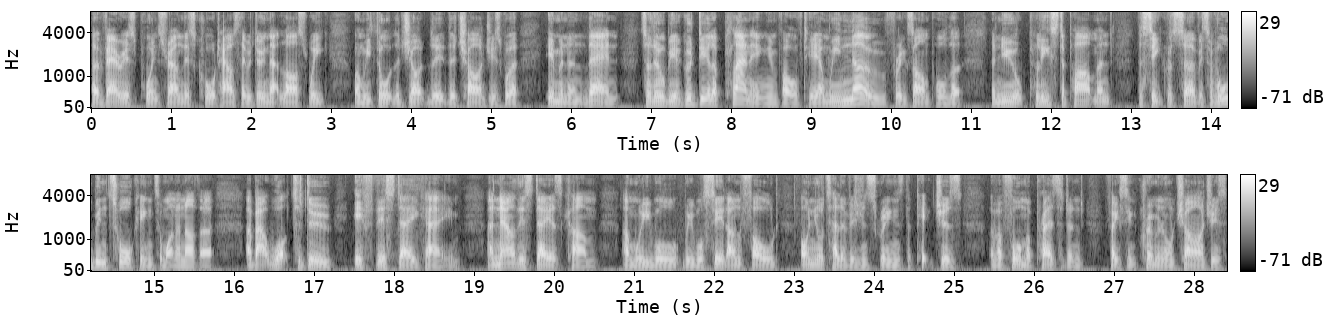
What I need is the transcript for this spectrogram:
at various points around this courthouse. They were doing that last week when we thought the, the, the charges were imminent then. So there will be a good deal of planning involved here. And we know, for example, that the New York Police Department, the Secret Service have all been talking to one another about what to do if this day came. And now this day has come, and we will, we will see it unfold on your television screens the pictures of a former president facing criminal charges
